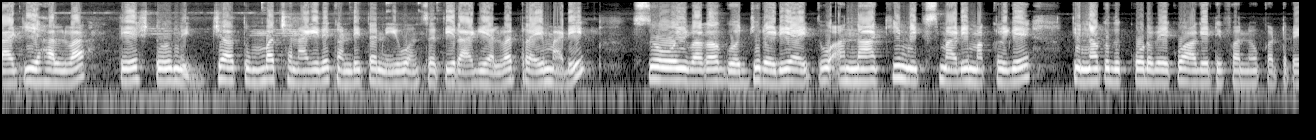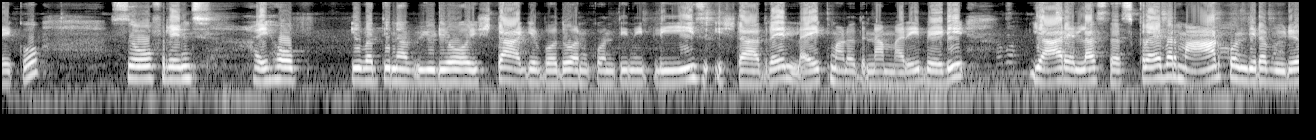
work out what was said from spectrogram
ರಾಗಿ ಹಲ್ವಾ. ಟೇಸ್ಟು ನಿಜ ತುಂಬ ಚೆನ್ನಾಗಿದೆ. ಖಂಡಿತ ನೀವು ಒಂದ್ಸತಿ ರಾಗಿ ಹಲ್ವಾ ಟ್ರೈ ಮಾಡಿ. ಸೊ ಇವಾಗ ಗೊಜ್ಜು ರೆಡಿ ಆಯಿತು. ಅನ್ನ ಹಾಕಿ ಮಿಕ್ಸ್ ಮಾಡಿ ಮಕ್ಕಳಿಗೆ ತಿನ್ನೋದಕ್ಕೆ ಕೊಡಬೇಕು, ಹಾಗೆ ಟಿಫನ್ನು ಕಟ್ಟಬೇಕು ಸೊ ಫ್ರೆಂಡ್ಸ್ ಐ ಹೋಪ್ ಇವತ್ತಿನ ವಿಡಿಯೋ ಇಷ್ಟ ಆಗಿರ್ಬೋದು ಅಂದ್ಕೊತೀನಿ ಪ್ಲೀಸ್ ಇಷ್ಟ ಆದರೆ ಲೈಕ್ ಮಾಡೋದನ್ನು ಮರಿಬೇಡಿ. ಯಾರೆಲ್ಲ ಸಬ್ಸ್ಕ್ರೈಬರ್ ಮಾಡ್ಕೊಂಡಿರೋ ವಿಡಿಯೋ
